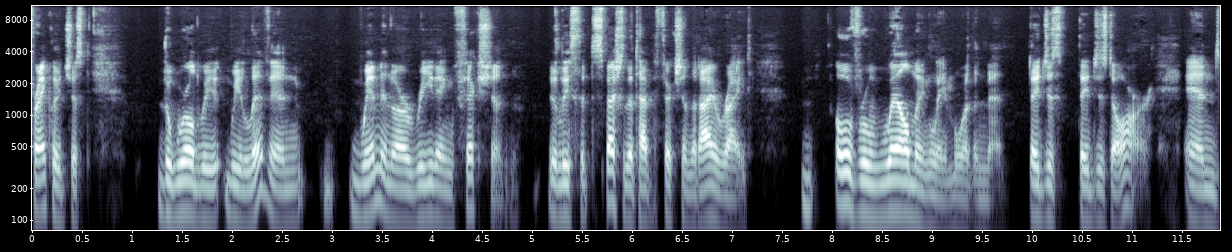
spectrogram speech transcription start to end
frankly, just the world we we live in, women are reading fiction, at least especially the type of fiction that I write, overwhelmingly more than men. They just they just are. And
